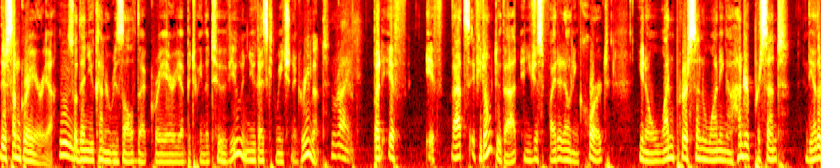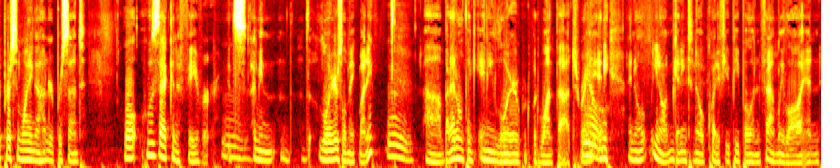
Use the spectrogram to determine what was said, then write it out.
there's some gray area. So then you kind of resolve that gray area between the two of you, and you guys can reach an agreement. Right. But if if that's if you don't do that and you just fight it out in court, you know, one person wanting hundred percent, the other person wanting hundred percent, well, who's that going to favor? It's I mean, the lawyers will make money, Mm. uh, but I don't think any lawyer would, would want that, right? No. Any I know you know I'm getting to know quite a few people in family law, and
